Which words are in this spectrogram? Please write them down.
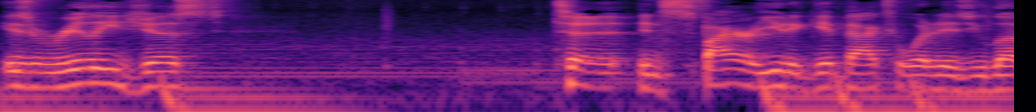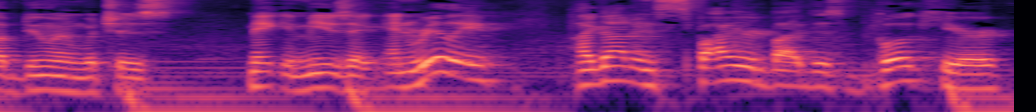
is really just to inspire you to get back to what it is you love doing, which is making music. And really, I got inspired by this book here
